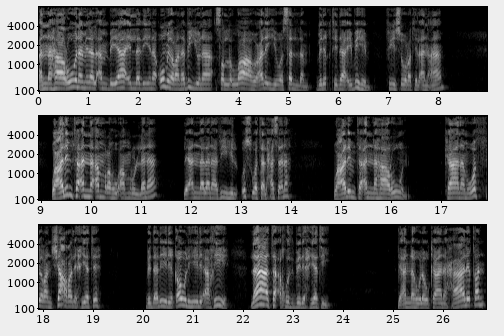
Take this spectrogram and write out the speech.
أن هارون من الأنبياء الذين أمر نبينا صلى الله عليه وسلم بالاقتداء بهم في سورة الأنعام. وعلمت أن أمره أمر لنا لأن لنا فيه الأسوة الحسنة. وعلمت أن هارون كان موفرا شعر لحيته بدليل قوله لأخيه لا تأخذ بلحيتي لأنه لو كان حالقا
